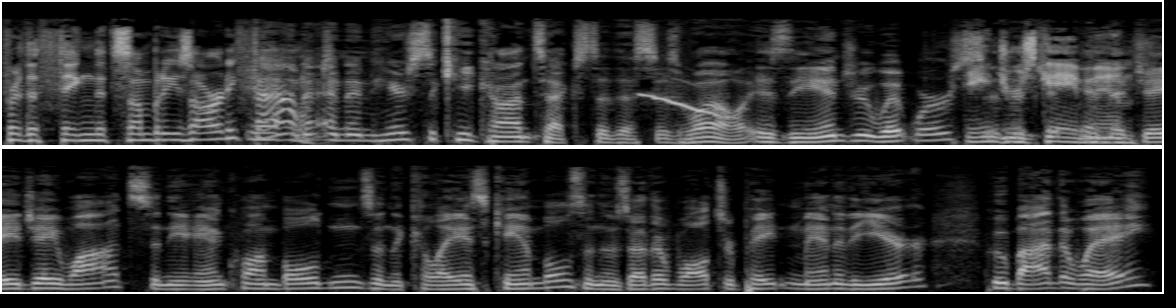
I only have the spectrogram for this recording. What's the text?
for the thing that somebody's already Yeah, found. and, and then here's the key context to this as well: is the Andrew Whitworths, Dangerous and the, game, and man. the J.J. Watts, and the Anquan Boldens, and the Calais Campbells, and those other Walter Payton Man of the Year, who, by the way,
